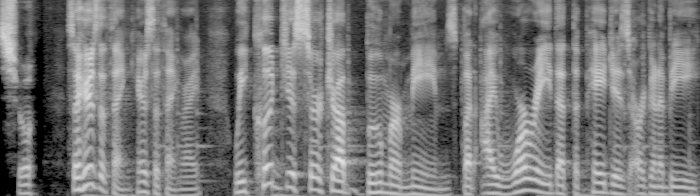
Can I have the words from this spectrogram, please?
sure. So here's the thing. Here's the thing, right? We could just search up boomer memes, but I worry that the pages are going to be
